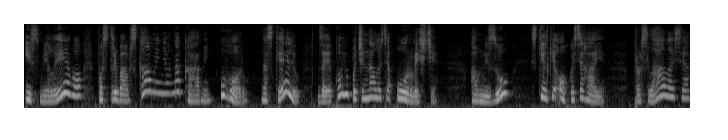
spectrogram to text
і сміливо пострибав з каменя на камінь угору, на скелю, за якою починалося урвище, а внизу, скільки око сягає, прослалася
